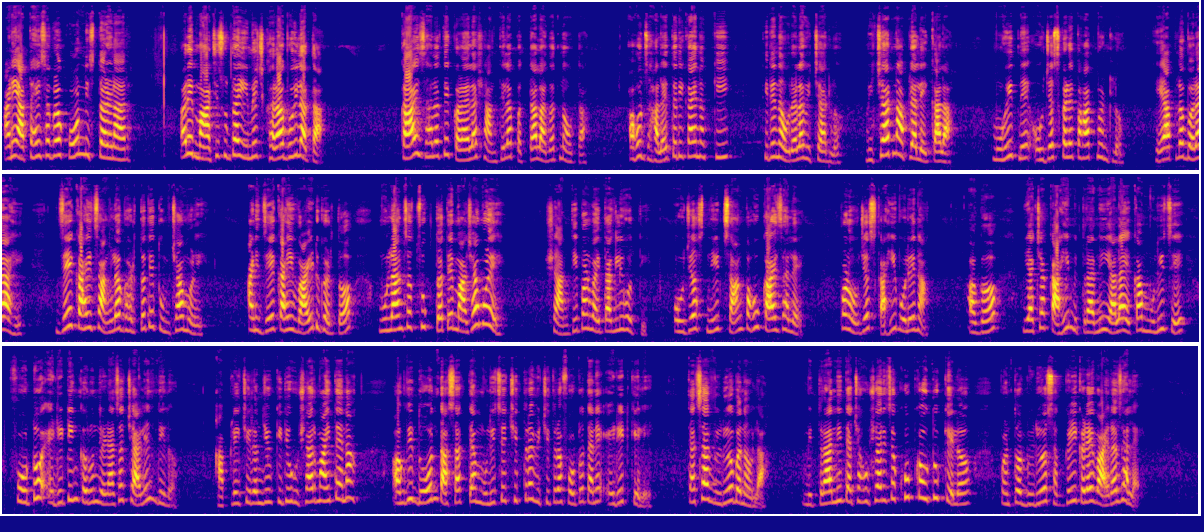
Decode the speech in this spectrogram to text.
आणि आता हे सगळं कोण निस्तरणार अरे माझीसुद्धा इमेज खराब होईल आता. काय झालं ते कळायला शांतीला पत्ता लागत नव्हता. अहो झालं तरी काय नक्की? तिने नवऱ्याला विचारलं. विचार ना आपल्या लेकाला. मोहितने ओजसकडे पाहत म्हटलं हे आपलं बरं आहे. जे काही चांगलं घडतं ते तुमच्यामुळे. आणि जे काही वाईट घडतं मुलांचं चुकतं ते माझ्यामुळे. शांती पण वैतागली होती. ओजस नीट सांग पाहू काय झालं आहे पण ओजस काही बोले ना अगं याच्या काही मित्रांनी याला एका मुलीचे फोटो एडिटिंग करून देण्याचं चॅलेंज दिलं. आपले चिरंजीव किती हुशार माहीत आहे ना? अगदी दोन तासात त्या मुलीचे चित्र विचित्र फोटो त्याने एडिट केले. त्याचा व्हिडिओ बनवला. मित्रांनी त्याच्या हुशारीचं खूप कौतुक केलं. पण तो व्हिडिओ सगळीकडे व्हायरल झाला आहे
